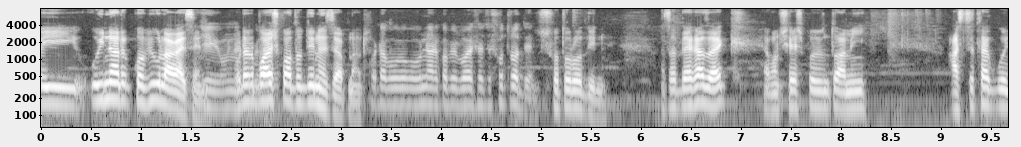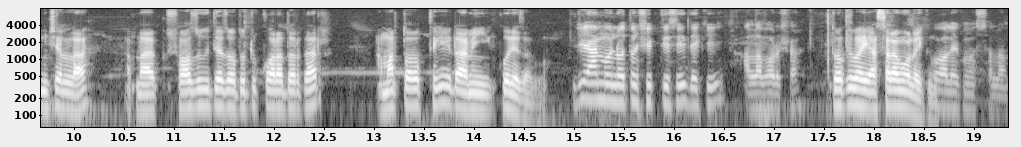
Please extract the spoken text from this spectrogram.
ওই উইনার কপিও লাগাইছেন। জি, winner ওটার কপি। বয়স কতদিন হয়েছে আপনার? ওটা উনার কপির বয়স হচ্ছে সতেরো দিন। সতেরো দিন। আচ্ছা দেখা যাক এখন শেষ পর্যন্ত আমি আসতে থাকব ইনশাল্লাহ। আপনার সহযোগিতা যতটুকু করা দরকার আমার তরফ থেকে এটা আমি করে যাব। জি আমি নতুন শিখতেছি দেখি আল্লাহ ভরসা। তো ওকে ভাই আসসালামু আলাইকুম। ওয়ালাইকুম আসসালাম।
